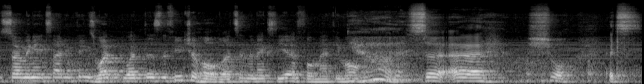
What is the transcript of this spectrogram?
so many exciting things. What What does the future hold? What's in the next year for Matthew Mole? Yeah. So, uh, sure. It's.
